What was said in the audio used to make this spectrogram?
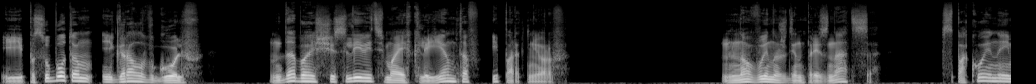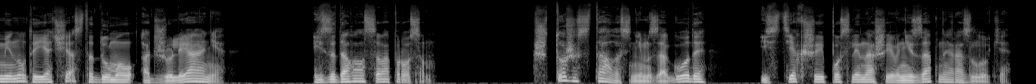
и по субботам играл в гольф, дабы осчастливить моих клиентов и партнеров. Но вынужден признаться, в спокойные минуты я часто думал о Джулиане и задавался вопросом, что же стало с ним за годы, истекшие после нашей внезапной разлуки?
